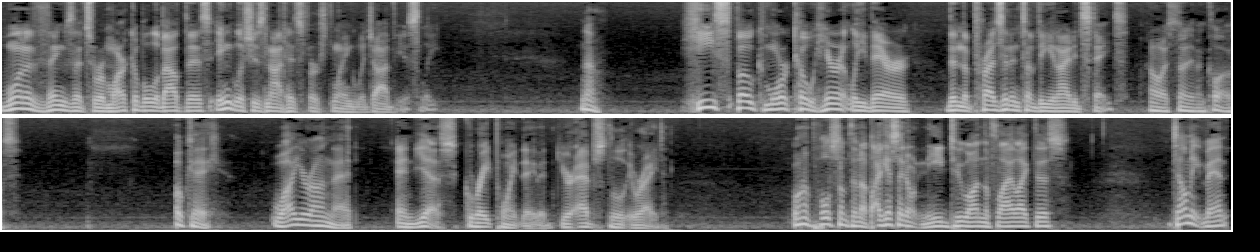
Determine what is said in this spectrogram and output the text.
one of the things that's remarkable about this, English is not his first language, obviously. No. He spoke more coherently there than the President of the United States. Oh, it's not even close. Okay. While you're on that, and yes, great point, David. You're absolutely right. I want to pull something up. I guess I don't need to on the fly like this. Tell me, man,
